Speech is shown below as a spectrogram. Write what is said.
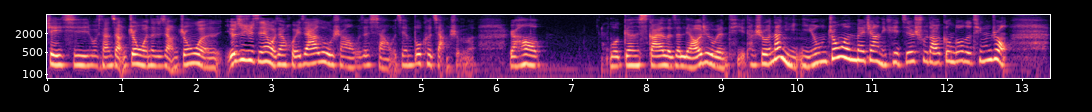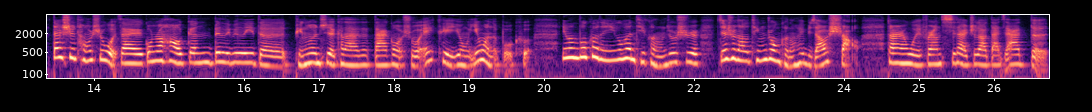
这一期我想讲中文，那就讲中文，尤其是今天我在回家路上，我在想我今天播客讲什么，然后。我跟 Skyler 在聊这个问题，他说：“那你你用中文呗，这样你可以接触到更多的听众。”但是同时，我在公众号跟哔哩哔哩的评论区也看到大家跟我说：“哎，可以用英文的播客。”英文播客的一个问题可能就是接触到的听众可能会比较少。当然，我也非常期待知道大家的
